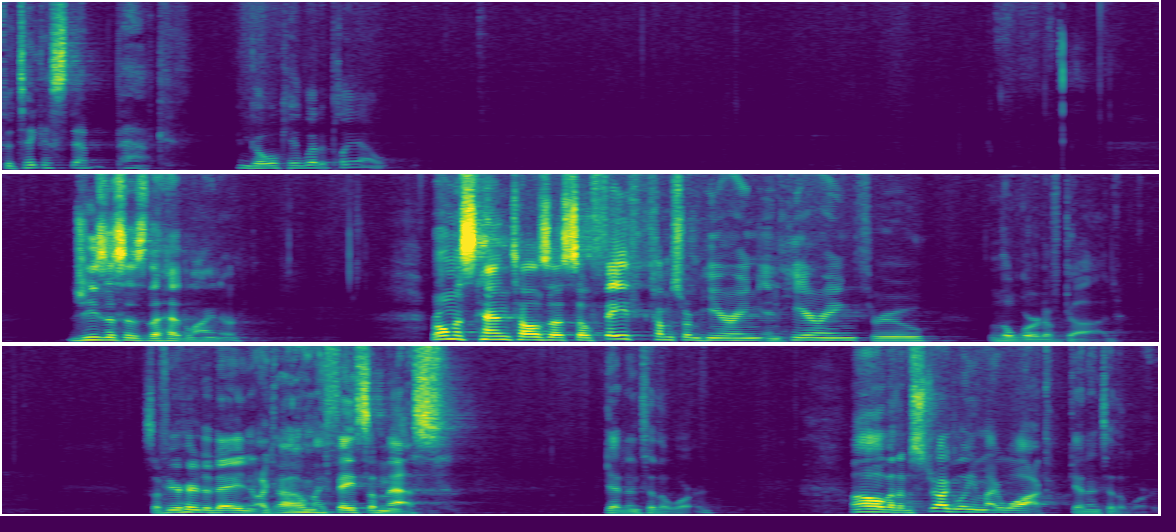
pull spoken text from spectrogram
to take a step back and go, okay, let it play out. Jesus is the headliner. Romans 10 tells us so faith comes from hearing, and hearing through the Word of God. So if you're here today and you're like, oh, my faith's a mess, Get into the Word. Oh, but I'm struggling in my walk. Get into the Word.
